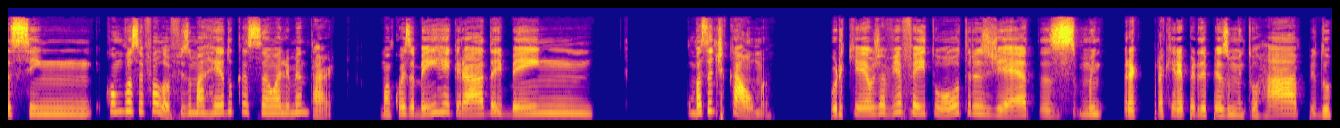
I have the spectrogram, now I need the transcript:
assim, como você falou, fiz uma reeducação alimentar. Uma coisa bem regrada e bem. com bastante calma porque eu já havia feito outras dietas para querer perder peso muito rápido,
